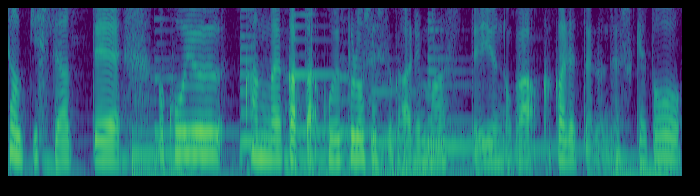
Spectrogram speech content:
表記してあって、まあ、こういう考え方こういうプロセスがありますっていうのが書かれてるんですけど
